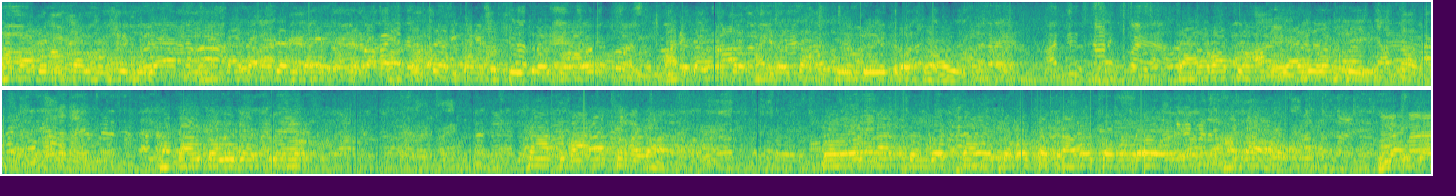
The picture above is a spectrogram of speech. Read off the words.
त्यामध्ये निकाल घोषित होऊया निकाल जाण्याच्या ठिकाणी पहिल्यांदा आणि त्यानंतर फायनलचा क्रमांक वर्षी खटाव तालुक्यातलं सात बाराचं मैदान. संवर्धन संघटना व समस्त ग्रामस्थ मंडळ खटाव. यांच्या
